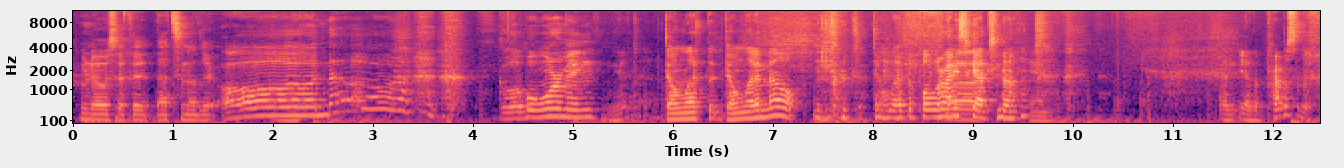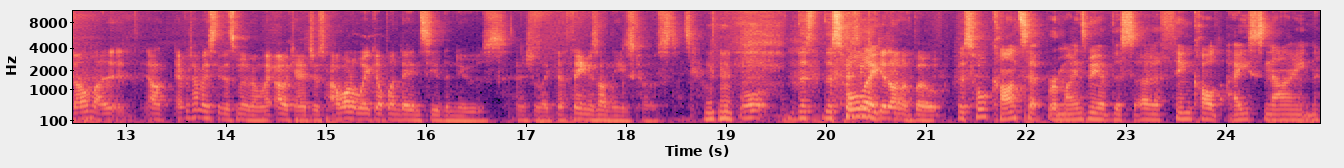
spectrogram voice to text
who knows if it that's another. Oh no! Global warming. Yeah. Don't let the don't let it melt. don't let the polar ice caps melt. Yeah. And yeah, the premise of the film, I, every time I see this movie, I'm like, okay, just I want to wake up one day and see the news, and it's just like the thing is on the East Coast. Well, this this whole like get on a boat. This whole concept reminds me of this uh, thing called Ice Nine,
